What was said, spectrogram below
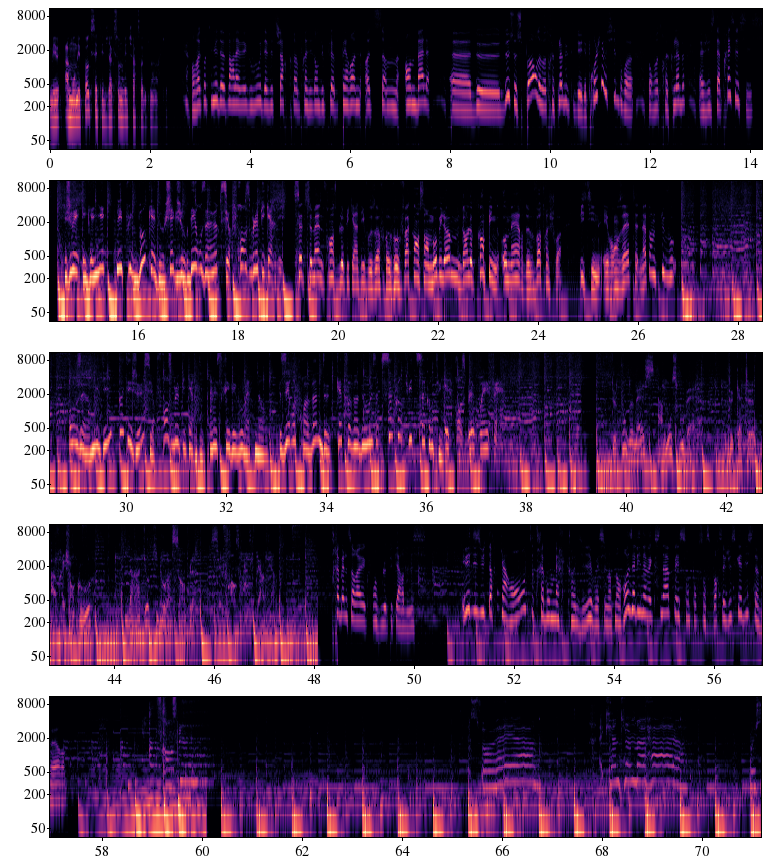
Mais à mon époque, c'était Jackson Richardson qui m'a marqué. On va continuer de parler avec vous, David Chartres, président du club Perron Hot Handball, euh, de, de ce sport, de votre club, et puis des, des projets aussi pour, euh, pour votre club, euh, juste après ceci. Jouer et gagner les plus beaux cadeaux chaque jour dès 11h sur France Bleu Picardie. Cette semaine, France Bleu Picardie vous offre vos vacances en mobilhome dans le camping Homer de votre choix. Piscine et bronzette n'attendent plus que vous. 11h midi, côté jeu sur France Bleu Picardie. Inscrivez-vous maintenant 03 22 92 58 58 et francebleu.fr. De Pont-de-Metz à Mons-Boubert, de Cateux à Fréchancourt, la radio qui nous rassemble, c'est France Bleu Picardie. Très belle soirée avec France Bleu Picardie. Il est 18h40, très bon mercredi. Voici maintenant Rosaline avec Snap et 100% sport, c'est jusqu'à 19h.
